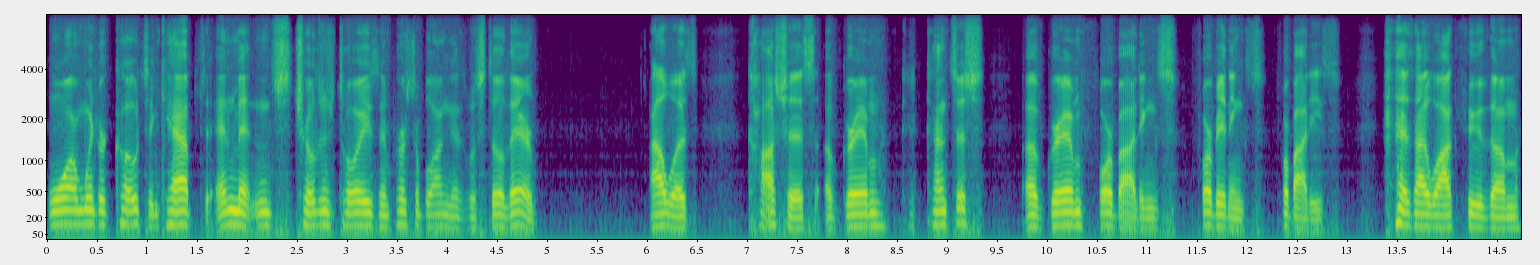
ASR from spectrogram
warm winter coats and caps and mittens, children's toys, and personal belongings was still there. I was cautious of grim, conscious of grim forebodings, forbiddings, forebodies, as I walked through them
